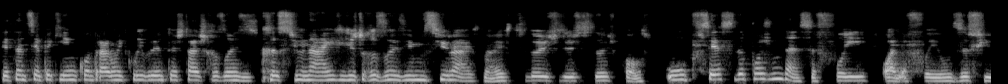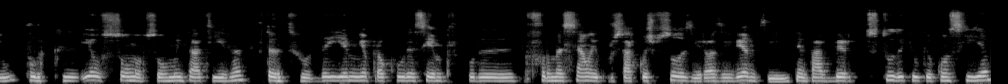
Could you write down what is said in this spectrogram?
tentando sempre aqui encontrar um equilíbrio entre estas razões racionais e as razões emocionais, não é? Estes dois, estes dois polos. O processo da pós-mudança foi, olha, foi um desafio, porque eu sou uma pessoa muito ativa, portanto, daí a minha procura sempre por uh, formação e por estar com as pessoas, ir aos eventos e tentar beber de tudo aquilo que eu conseguia.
